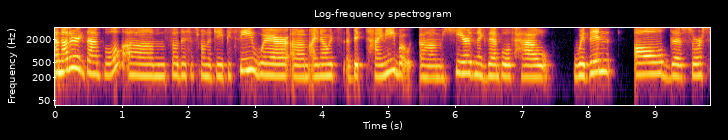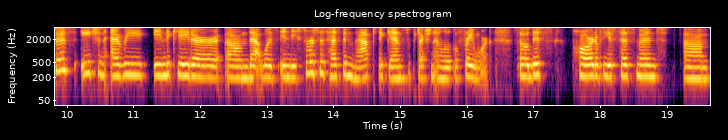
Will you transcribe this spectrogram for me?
Another example, um, so this is from the GPC where um, I know it's a bit tiny, but um, here's an example of how within all the sources, each and every indicator um, that was in these sources has been mapped against the protection analytical framework. So this part of the assessment um,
